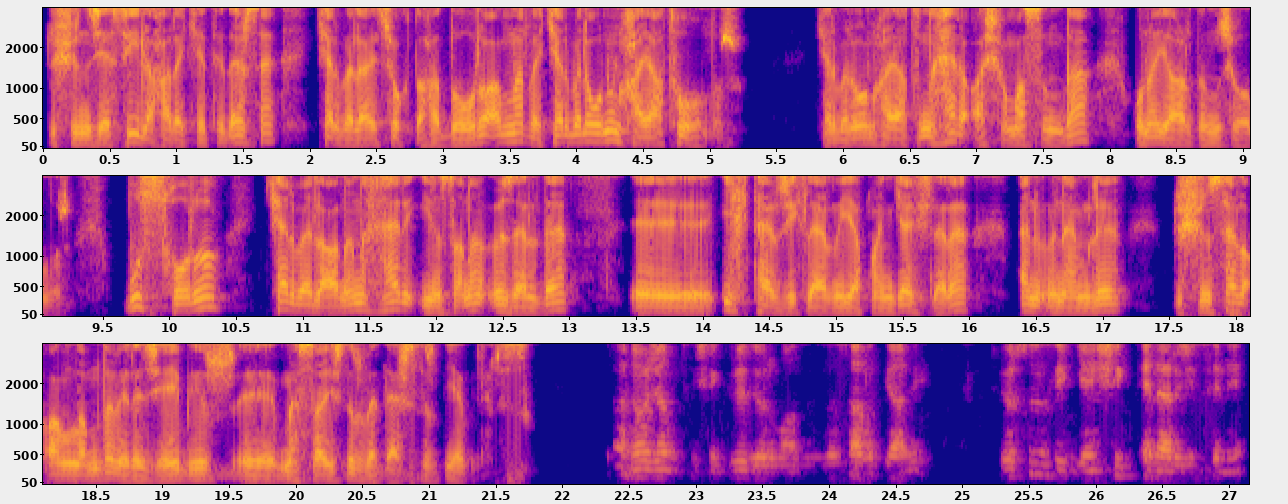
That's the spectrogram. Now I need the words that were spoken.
düşüncesiyle hareket ederse Kerbela'yı çok daha doğru anlar ve Kerbela onun hayatı olur. Kerbela onun hayatının her aşamasında ona yardımcı olur. Bu soru Kerbela'nın her insana özelde e, ilk tercihlerini yapan gençlere en önemli düşünsel anlamda vereceği bir e, mesajdır ve derstir diyebiliriz. Yani hocam teşekkür ediyorum ağzınıza sağlık. Yani diyorsunuz ki gençlik enerjisini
